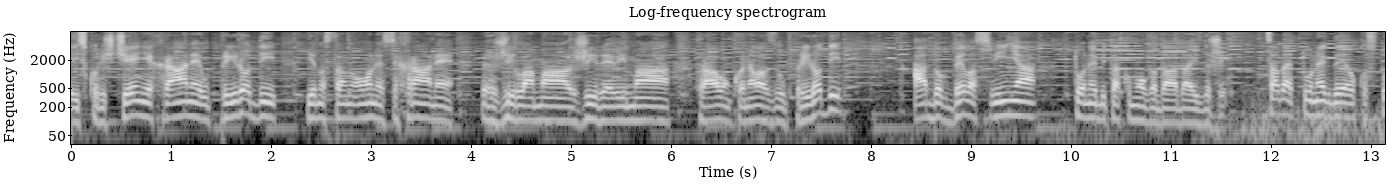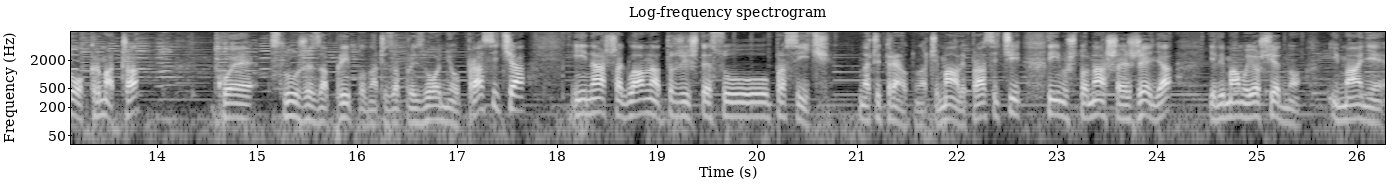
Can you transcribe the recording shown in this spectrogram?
iskorišćenje hrane u prirodi, jednostavno one se hrane žilama, žirevima, travom koje nalaze u prirodi a dok bela svinja to ne bi tako mogla da, da izdrži. Sada je tu negde oko 100 krmača koje služe za priplod, znači za proizvodnju prasića i naša glavna tržište su prasići znači trenutno, znači mali prasići, tim što naša je želja, jer imamo još jedno imanje e,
